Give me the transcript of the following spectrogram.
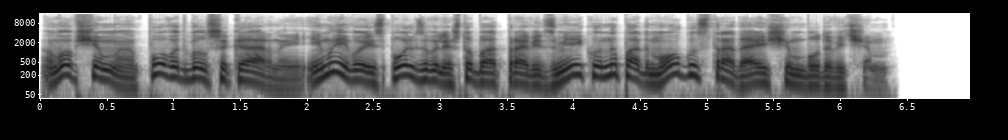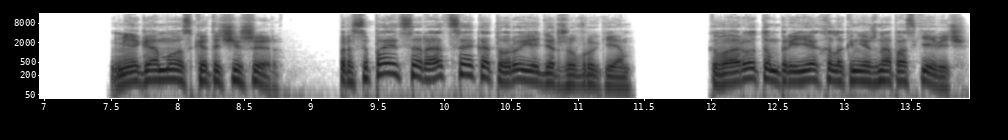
В общем, повод был шикарный, и мы его использовали, чтобы отправить змейку на подмогу страдающим будовичам. «Мегамозг — это Чешир», — просыпается рация, которую я держу в руке. «К воротам приехала княжна Паскевич.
